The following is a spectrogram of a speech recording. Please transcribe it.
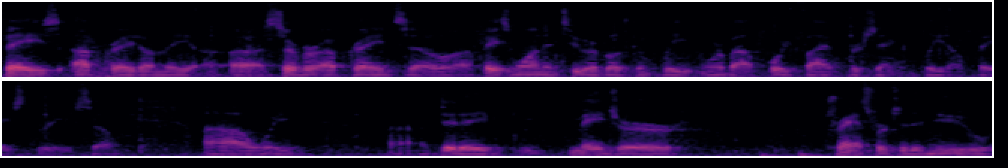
phase upgrade, on the uh, server upgrade. So uh, phase one and two are both complete, and we're about forty-five percent complete on phase three. So uh, we did a major transfer to the new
